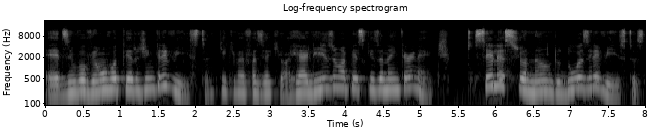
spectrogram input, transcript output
é desenvolver um roteiro de entrevista. O que, que vai fazer aqui? Ó? Realize uma pesquisa na internet, selecionando duas entrevistas,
